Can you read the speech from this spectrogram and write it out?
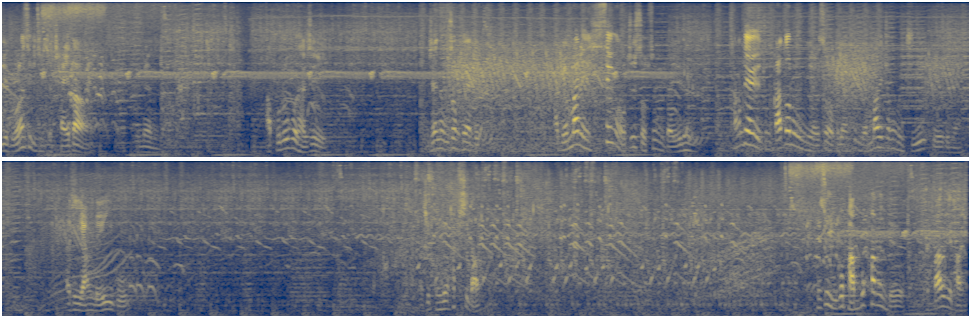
이게 노란색이 진짜 잘다. 보면 아 부르고 다시. 쟤는 우선 그냥 몇, 아, 몇 마리 희생은 어쩔 수 없습니다. 얘는 상대하기 좀 까다로운 이어서 그냥 좀 몇 마리 정도는 죽일게요 그냥. 다시 양 메이고 다시 공격합시다 계속 이거 반복하면 돼요. 빠르게 다시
